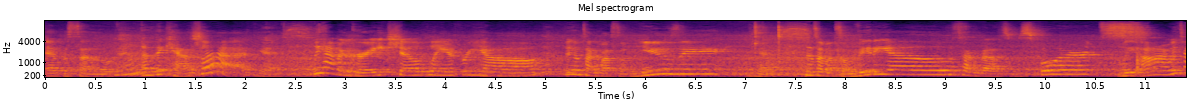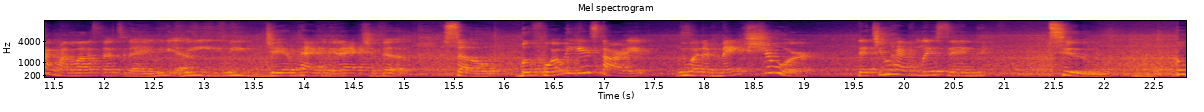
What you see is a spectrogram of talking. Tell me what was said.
episode mm-hmm. of The Couch Live. Yes. We have a great show planned for y'all. We're gonna talk about some music, Yes. we're gonna talk about some videos. We'll talk about some sports. We are, we talking about a lot of stuff today. We, Yeah. we, we jam packing it actioned up. So before we get started, we wanna make sure that you have listened to, who,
